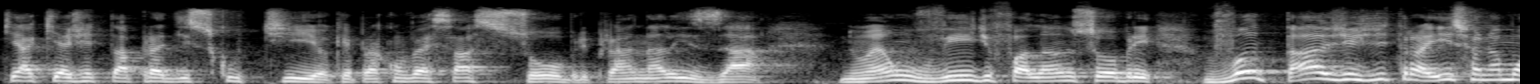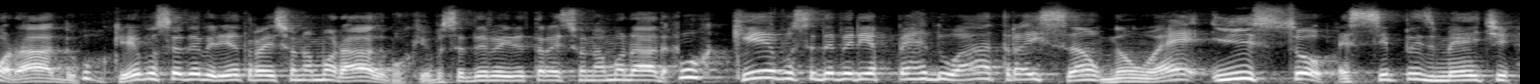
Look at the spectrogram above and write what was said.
que aqui a gente tá para discutir, ok? Para conversar sobre, para analisar. Não é um vídeo falando sobre vantagens de trair seu namorado. Por que você deveria trair seu namorado? Por que você deveria trair sua namorada? Por que você deveria perdoar a traição? Não é isso. É simplesmente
